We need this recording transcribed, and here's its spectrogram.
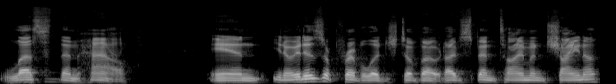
Less than half. And, you know, it is a privilege to vote. I've spent time in China.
